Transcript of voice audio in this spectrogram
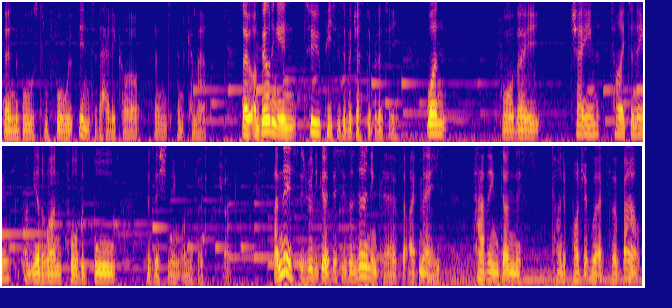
then the balls can fall into the helicoil and, and come out. So I'm building in two pieces of adjustability. One for the chain tightening and the other one for the ball positioning on the vertical track. And this is really good. This is a learning curve that I've made having done this kind of project work for about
